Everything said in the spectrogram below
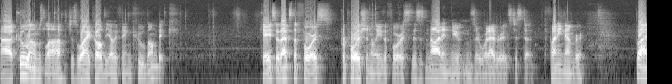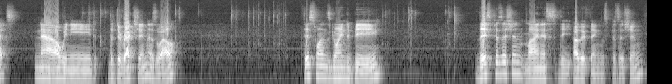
uh, Coulomb's law, which is why I called the other thing Coulombic. Okay, so that's the force proportionally the force. This is not in newtons or whatever, it's just a funny number. But now we need the direction as well. this one's going to be this position minus the other thing's position.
